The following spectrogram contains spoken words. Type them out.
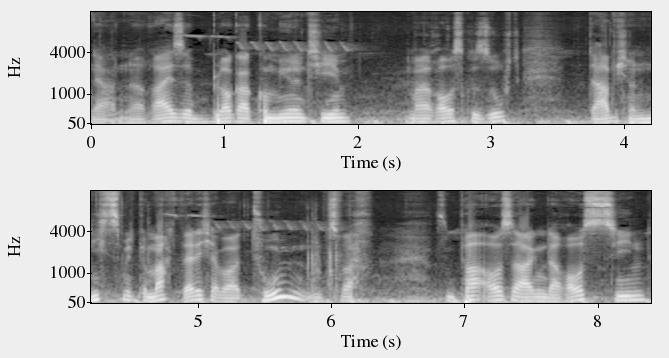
ja, eine Reiseblogger-Community mal rausgesucht. Da habe ich noch nichts mit gemacht, werde ich aber tun. Und zwar so ein paar Aussagen daraus ziehen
